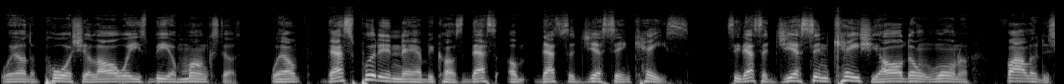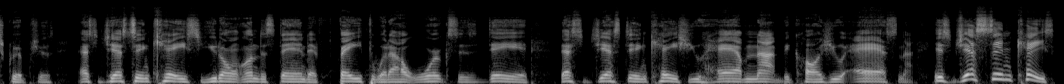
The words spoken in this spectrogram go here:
well, the poor shall always be amongst us. Well, that's put in there because that's a, that's a just in case. See, that's a just in case y'all don't want to follow the scriptures. That's just in case you don't understand that faith without works is dead. That's just in case you have not because you ask not. It's just in case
